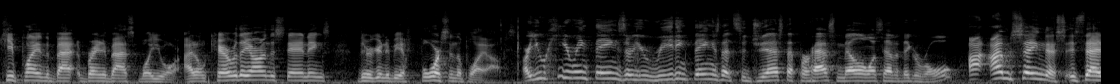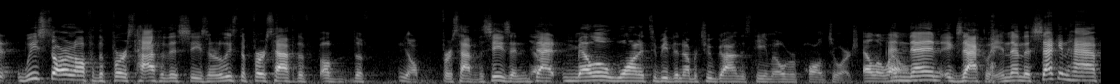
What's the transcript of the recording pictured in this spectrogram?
Keep playing the ba- brand of basketball you are. I don't care where they are in the standings. They're going to be a force in the playoffs. Are you hearing things? Are you reading things that suggest that perhaps Melo wants to have a bigger role? I, I'm saying this is that we started off with the first half of this season, or at least the first half of the, of the you know, first half of the season, that Melo wanted to be the number two guy on this team over Paul George. LOL. And then exactly, and then the second half,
